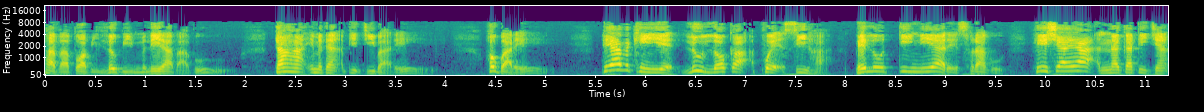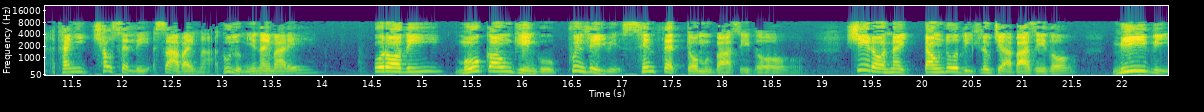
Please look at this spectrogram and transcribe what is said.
ဖာသာသွားပြီးလှုပ်ပြီးမနေရပါဘူးဒါဟာအင်မတန်အပြစ်ကြီးပါတယ်ဟုတ်ပါတယ်ဘုရားသခင်ရဲ့လူလောကအဖွဲ့အစည်းဟာဘယ်လိုတည်နေရတယ်ဆိုတာကိုဟေရှာယအနာဂတိကျမ်းအခန်းကြီး64အစပိုင်းမှာအခုလိုမြင်နိုင်ပါတယ် ကိုတော်သည်မိုးကောင်းကင်ကိုဖွင့်လှစ်၍ဆင်းသက်တော်မူပါစေသောရှေ့တော်၌တောင်တို့သည်လှုပ်ကြပါစေသောမိသည်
